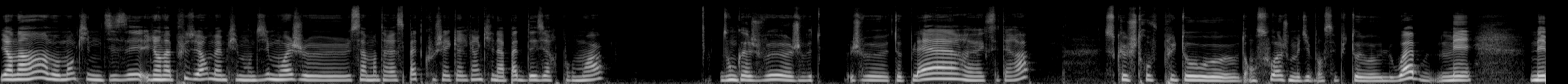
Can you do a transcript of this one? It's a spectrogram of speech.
Il y en a un, un moment qui me disait, il y en a plusieurs même qui m'ont dit, moi, je, ça m'intéresse pas de coucher avec quelqu'un qui n'a pas de désir pour moi. Donc, je veux, je veux, je veux te plaire, etc. Ce que je trouve plutôt, en soi, je me dis, bon, c'est plutôt louable, mais, mais,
